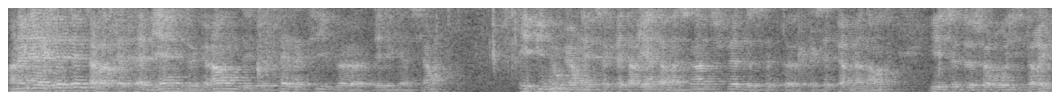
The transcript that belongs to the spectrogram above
En Amérique latine, ça va très très bien, de grandes et de très actives euh, délégations. Et puis nous, on est le secrétariat international du fait de cette, cette permanence et de ce rôle historique.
